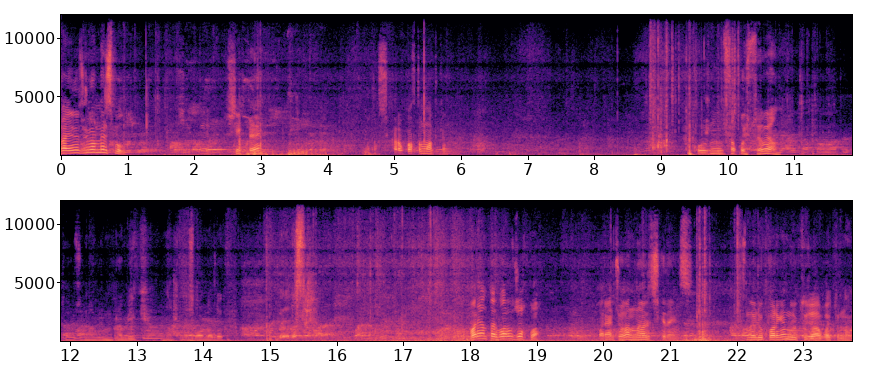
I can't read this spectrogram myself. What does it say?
кайда жүргөн мерс бул. Шекте коробка автомат экен. Кожаный салып коюпсуз э баягы? Төрт жүз жыйырма бир миң пробег. Ушундай салондорду варианттар барбы жокпу вариант жок а? Наличке дейбиз ушундай люк бар экен люкту жаап коюптур мына.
